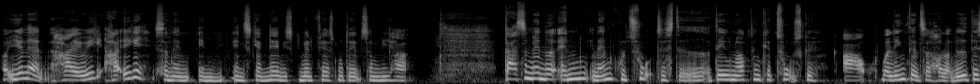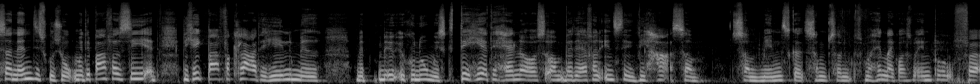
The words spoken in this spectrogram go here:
Og Irland har jo ikke, har ikke sådan en, en, en skandinavisk velfærdsmodel, som vi har. Der er simpelthen noget anden, en anden kultur til stede, og det er jo nok den katolske arv. Hvor længe den så holder ved, det er så en anden diskussion. Men det er bare for at sige, at vi kan ikke bare forklare det hele med, med, med økonomisk. Det her det handler også om, hvad det er for en indstilling, vi har som, som mennesker, som, som, som Henrik også var inde på før.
